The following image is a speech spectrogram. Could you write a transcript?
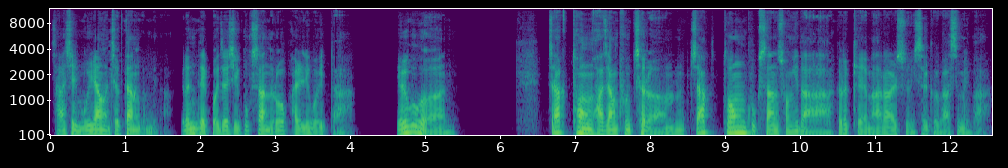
사실 물량은 적다는 겁니다. 그런데 버젓이 국산으로 팔리고 있다. 결국은 짝통 화장품처럼 짝통 국산 송이다 그렇게 말할 수 있을 것 같습니다.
